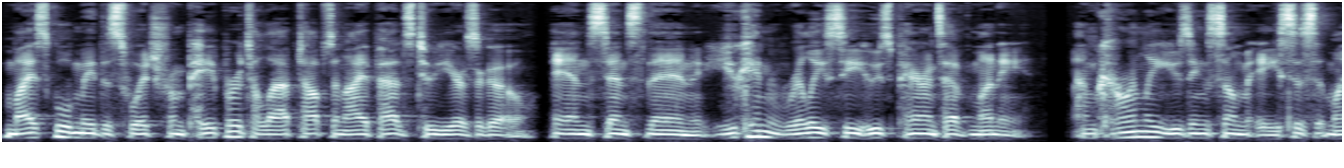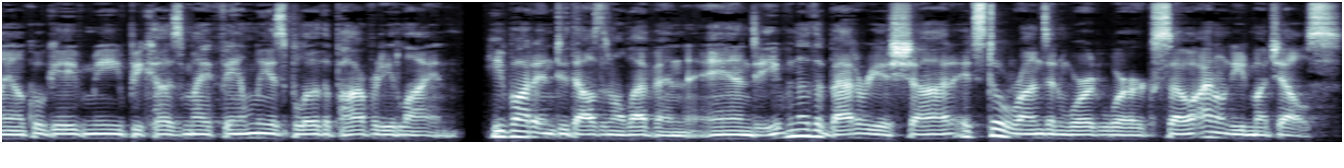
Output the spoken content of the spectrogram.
My school made the switch from paper to laptops and iPads two years ago, and since then, you can really see whose parents have money. I'm currently using some Asus that my uncle gave me because my family is below the poverty line. He bought it in 2011, and even though the battery is shot, it still runs and Word works, so I don't need much else.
